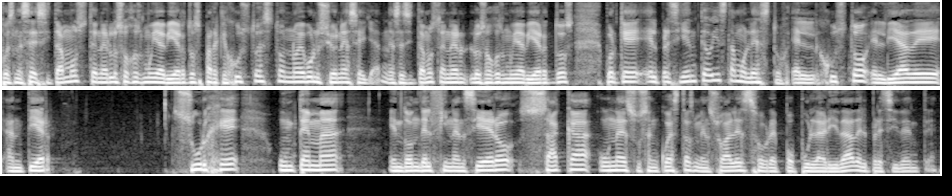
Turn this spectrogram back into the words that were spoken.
pues necesitamos tener los ojos muy abiertos para que justo esto no evolucione hacia allá. Necesitamos tener los ojos muy abiertos porque el presidente hoy está molesto. El, justo el día de antier surge un tema en donde el financiero saca una de sus encuestas mensuales sobre popularidad del presidente.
